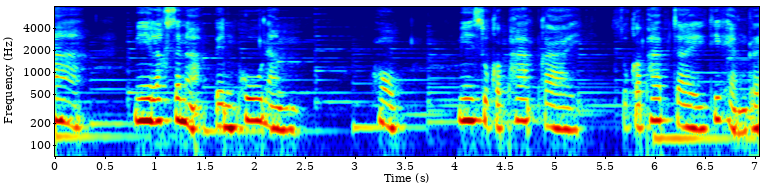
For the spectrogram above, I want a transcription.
5. มีลักษณะเป็นผู้นำ 6. มีสุขภาพกาย สุขภาพใจที่แข็งแร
